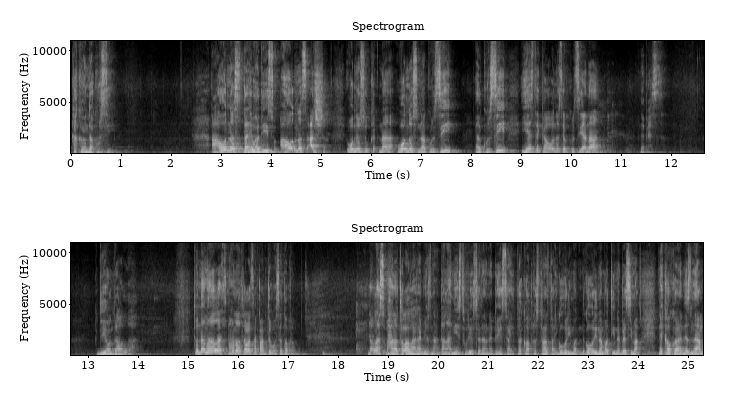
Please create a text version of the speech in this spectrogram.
Kako je onda kursi? A odnos, dalje u hadisu, a odnos arša, u odnosu na, u odnosu na kursi, el kursi, jeste kao odnos el kursija na nebes. Gdje je onda Allah? To nama Allah, subhanahu wa ta'ala, zapamte ovo sad dobro. Da Allah subhanahu wa ta'ala Allah najbolje zna. Da Allah nije stvorio sedam nebesa i takva prostranstva i govori, govori nam o tim nebesima nekako ja ne znam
